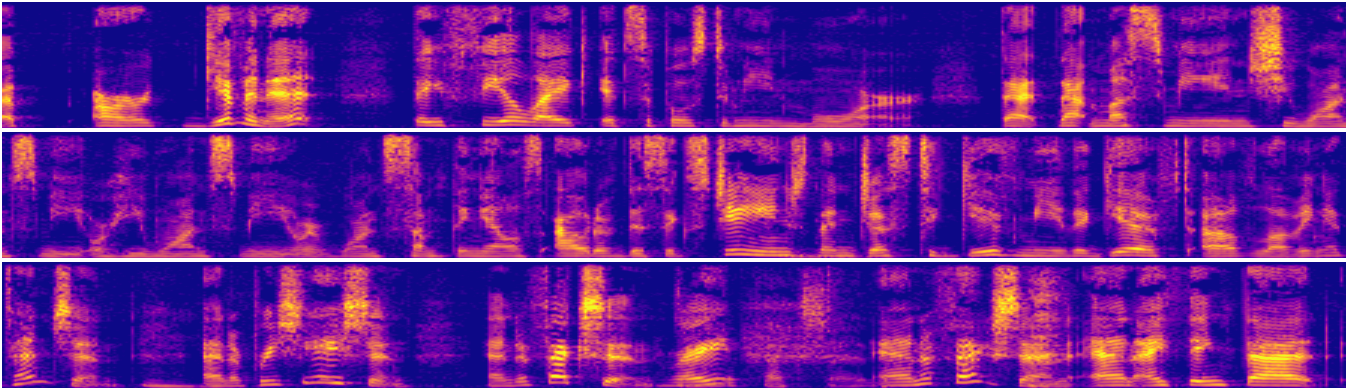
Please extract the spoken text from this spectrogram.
uh, are given it, they feel like it's supposed to mean more. That that must mean she wants me or he wants me or wants something else out of this exchange than just to give me the gift of loving attention mm. and appreciation and affection, right? affection. And affection. and I think that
